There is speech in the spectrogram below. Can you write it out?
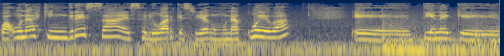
una vez que ingresa a ese lugar que sería como una cueva, eh, tiene que,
